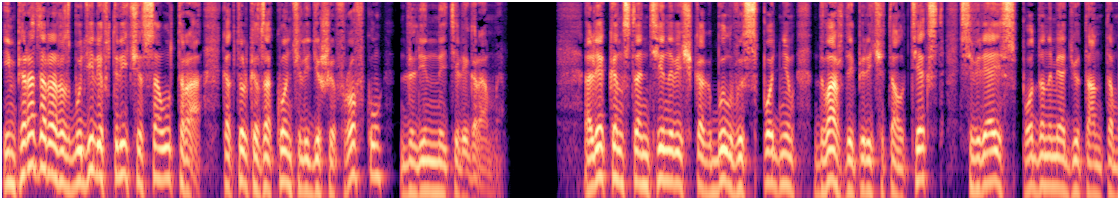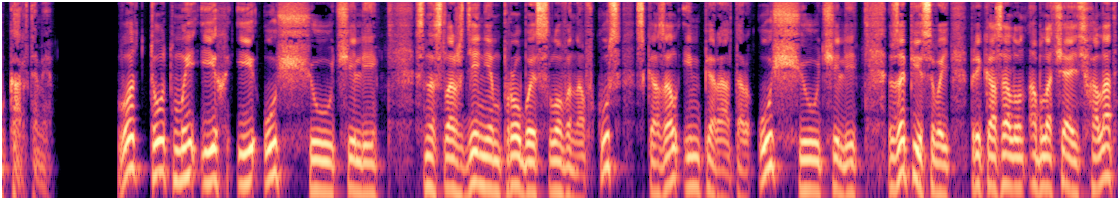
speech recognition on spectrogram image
Императора разбудили в три часа утра, как только закончили дешифровку длинной телеграммы. Олег Константинович, как был в исподнем, дважды перечитал текст, сверяясь с поданными адъютантом картами. Вот тут мы их и ущучили. С наслаждением пробуя слово на вкус, сказал император. Ущучили. Записывай, приказал он, облачаясь в халат,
